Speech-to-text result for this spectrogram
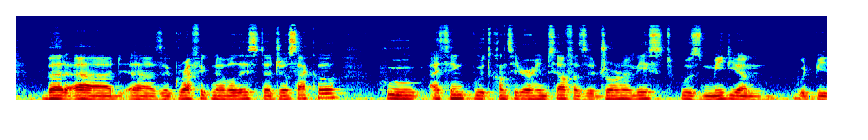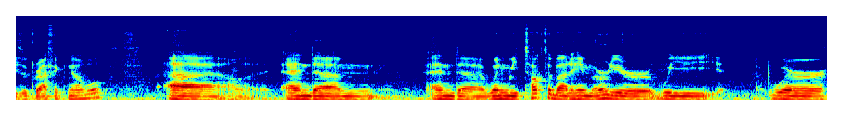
but uh, uh, the graphic novelist uh, Joe Sacco, who I think would consider himself as a journalist whose medium would be the graphic novel. Uh, and um, and uh, when we talked about him earlier, we were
